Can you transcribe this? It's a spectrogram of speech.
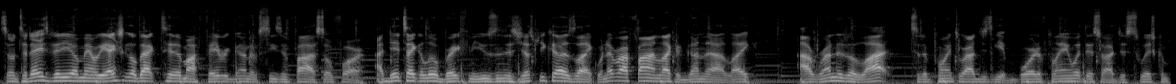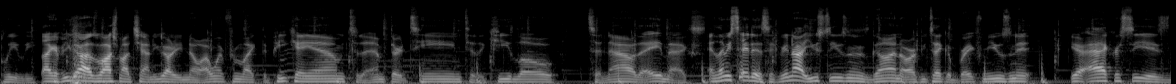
So in today's video, man, we actually go back to my favorite gun of season five so far. I did take a little break from using this just because, like, whenever I find like a gun that I like, I run it a lot to the point where I just get bored of playing with it, so I just switch completely. Like if you guys watch my channel, you already know I went from like the PKM to the M13 to the Kilo to now the AMAX. And let me say this, if you're not used to using this gun or if you take a break from using it, your accuracy is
